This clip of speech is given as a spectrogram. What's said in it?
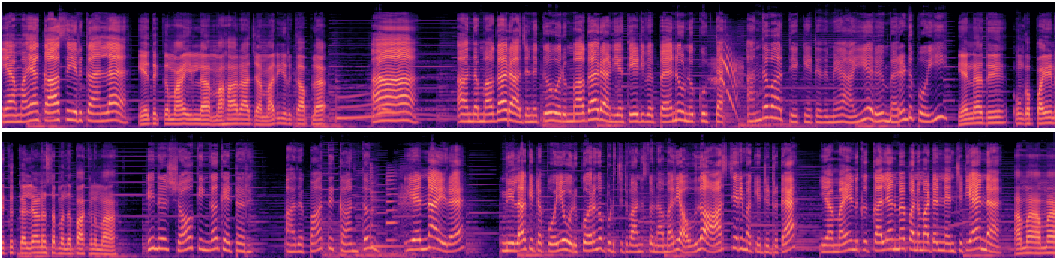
என் மயன் காசு இருக்கான்ல. எதுக்குமா இல்ல மகாராஜா மாதிரி இருக்காப்ல. ஆ அந்த மகாராஜனுக்கு ஒரு மகாராணிய தேடி வைப்பேன்னு உன்னை கூப்பிட்டேன். அந்த வார்த்தையை கேட்டதுமே ஐயரு மிரண்டு போய் என்னது? உங்க பையனுக்கு கல்யாண சம்பந்தம் பார்க்கணுமா? இன்னும் ஷாக்கிங்கா கேட்டாரு. அத பார்த்து காந்தம் என்ன ஆயிர நிலா கிட்ட போய் ஒரு குரங்கு புடிச்சிட்டு வான்னு சொன்ன மாதிரி அவ்வளோ ஆச்சரியமா கேட்டுட்டு இருக்க என் மயனுக்கு கல்யாணமே பண்ண மாட்டேன்னு நினைச்சிட்டியா என்ன? ஆமா ஆமா.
